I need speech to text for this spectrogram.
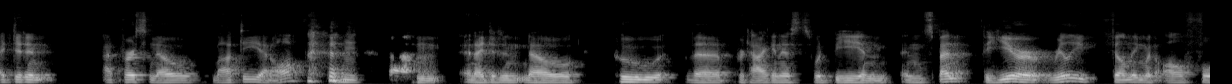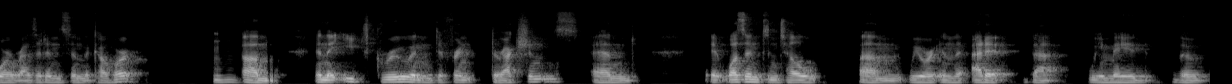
I didn't at first know Mati at all. Mm-hmm. um, and I didn't know who the protagonists would be and and spent the year really filming with all four residents in the cohort. Mm-hmm. Um, and they each grew in different directions. And it wasn't until um, we were in the edit that we made the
